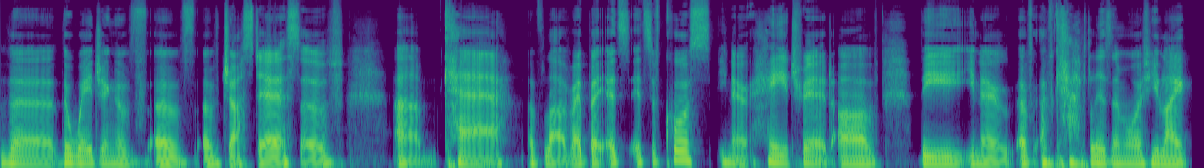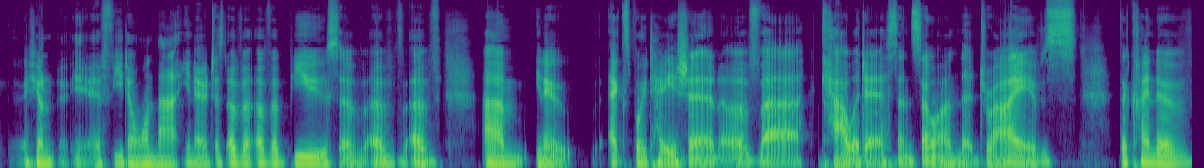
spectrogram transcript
the the waging of of of justice, of um care of love right but it's it's of course you know hatred of the you know of, of capitalism or if you like if you if you don't want that, you know, just of of abuse, of of of um, you know, exploitation, of uh, cowardice, and so on that drives the kind of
